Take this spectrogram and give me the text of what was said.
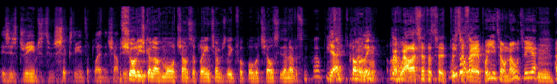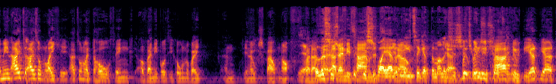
is his dreams to 16 to play in the Champions Surely he's going to have more chance of playing Champions League football with Chelsea than Everton. Well, yeah, probably. Well, well, that's a, that's a, that's a fair know. point. You don't know, do you? Mm. I mean, I, I don't like it. I don't like the whole thing of anybody going away and you know spouting off yeah. whatever, this is, at any time. This is why Everton you know, need to get the manager yeah. situation. With Lukaku, he had, he had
